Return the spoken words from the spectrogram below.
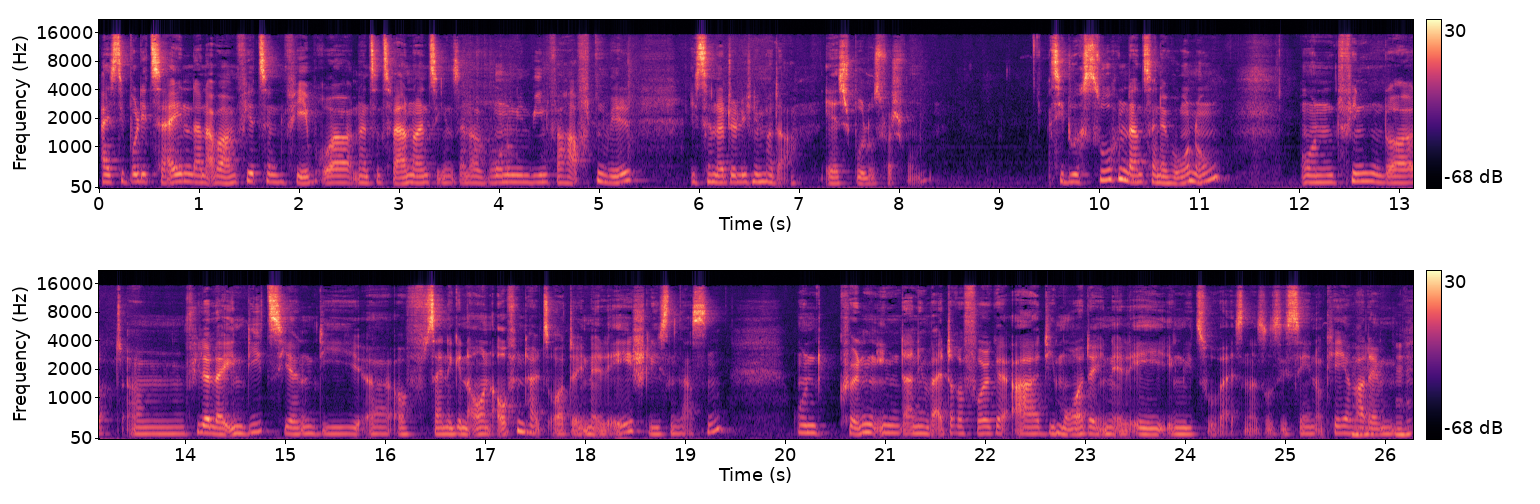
Als die Polizei ihn dann aber am 14. Februar 1992 in seiner Wohnung in Wien verhaften will, ist er natürlich nicht mehr da. Er ist spurlos verschwunden. Sie durchsuchen dann seine Wohnung und finden dort ähm, vielerlei Indizien, die äh, auf seine genauen Aufenthaltsorte in LA schließen lassen und können ihm dann in weiterer Folge auch die Morde in LA irgendwie zuweisen. Also sie sehen, okay, er war mhm. da im, mhm.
